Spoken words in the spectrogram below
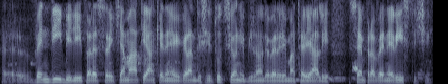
eh, vendibili, per essere chiamati anche nelle grandi istituzioni, bisogna avere dei materiali sempre avveniristici.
